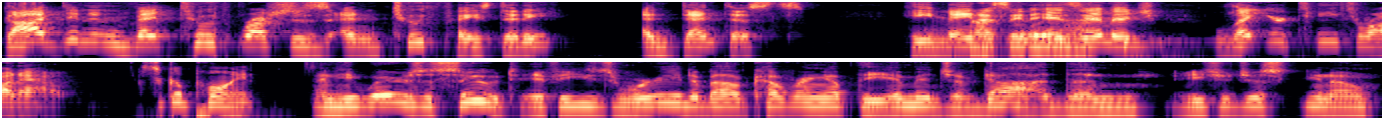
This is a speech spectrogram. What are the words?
God didn't invent toothbrushes and toothpaste, did he? And dentists. He made us in his not. image. Let your teeth rot out. That's a good point. And he wears a suit. If he's worried about covering up the image of God, then he should just, you know,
